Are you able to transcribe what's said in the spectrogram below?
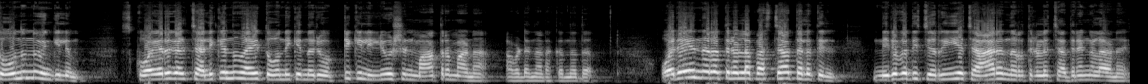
തോന്നുന്നുവെങ്കിലും സ്ക്വയറുകൾ ചലിക്കുന്നതായി തോന്നിക്കുന്ന ഒരു ഒപ്റ്റിക്കൽ ഇല്യൂഷൻ മാത്രമാണ് അവിടെ നടക്കുന്നത്. ഒരേ നിറത്തിലുള്ള പശ്ചാത്തലത്തിൽ നിരവധി ചെറിയ ചാര നിറത്തിലുള്ള ചതുരങ്ങളാണ്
